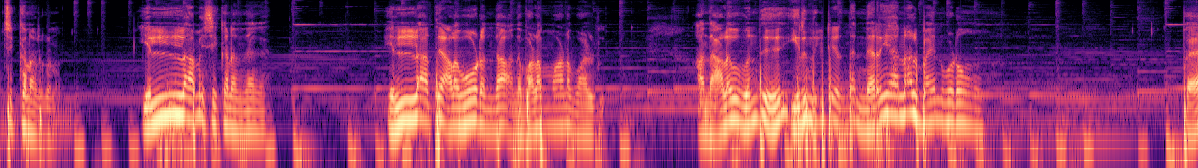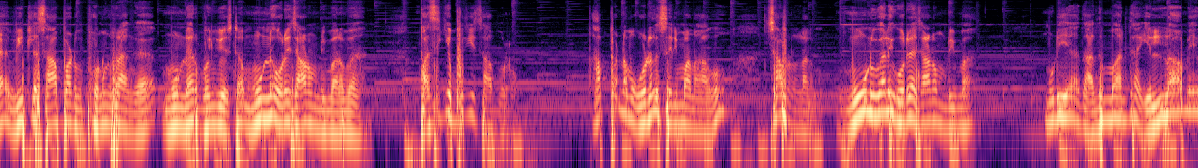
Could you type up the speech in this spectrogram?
சிக்கனம் இருக்கணும். எல்லாமே சிக்கனம் தாங்க. எல்லாத்தையும் அளவோடு இருந்தால் அந்த வளமான வாழ்வு. அந்த அளவு வந்து இருந்துக்கிட்டே இருந்தால் நிறையா நாள் பயன்படும். இப்போ வீட்டில் சாப்பாடு பொண்ணுங்கிறாங்க மூணு நேரம் பொங்கி வச்சுட்டா மூணு நேரம் ஒரே சாப்பிட முடியுமா நம்ம? பசிக்க பசிக்க சாப்பிட்றோம். அப்போ நம்ம உடல் செரிமானம் ஆகும் சாப்பிட நல்லாயிருக்கும் மூணு வேலைக்கு ஒரே சாப்பிட முடியுமா? முடியாது. அது மாதிரி தான் எல்லாமே.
